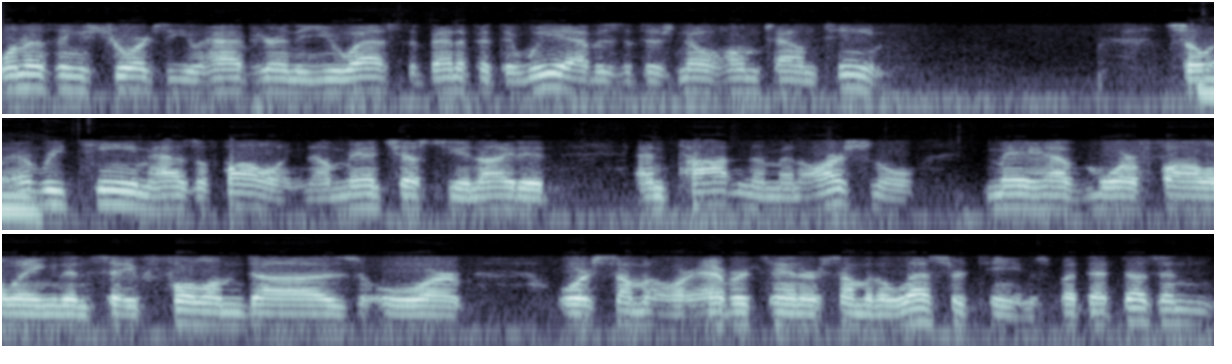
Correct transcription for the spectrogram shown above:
one of the things, George, that you have here in the U.S., the benefit that we have is that there's no hometown team. So mm. every team has a following. Now, Manchester United and Tottenham and Arsenal may have more following than say Fulham does or or some or Everton or some of the lesser teams, but that doesn't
